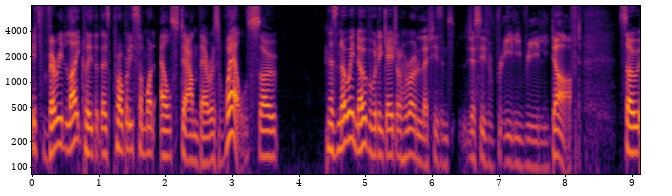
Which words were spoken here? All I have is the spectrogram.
it's very likely that there's probably someone else down there as well. So there's no way Nova would engage on her own unless she's, just she's really, really daft. So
